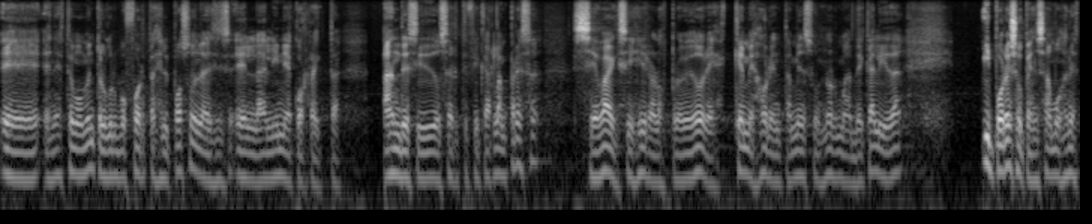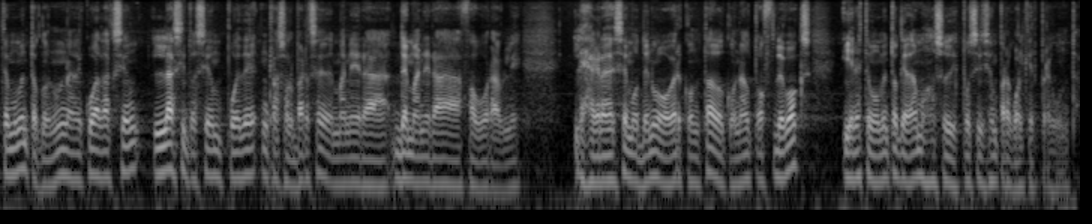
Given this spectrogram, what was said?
eh, en este momento el Grupo Fuertes del Pozo en la, en la, línea correcta. Han decidido certificar la empresa, se va a exigir a los proveedores que mejoren también sus normas de calidad y por eso pensamos en este momento que con una adecuada acción la situación puede resolverse de manera, de manera favorable. Les agradecemos de nuevo haber contado con Out of the Box y en este momento quedamos a su disposición para cualquier pregunta.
